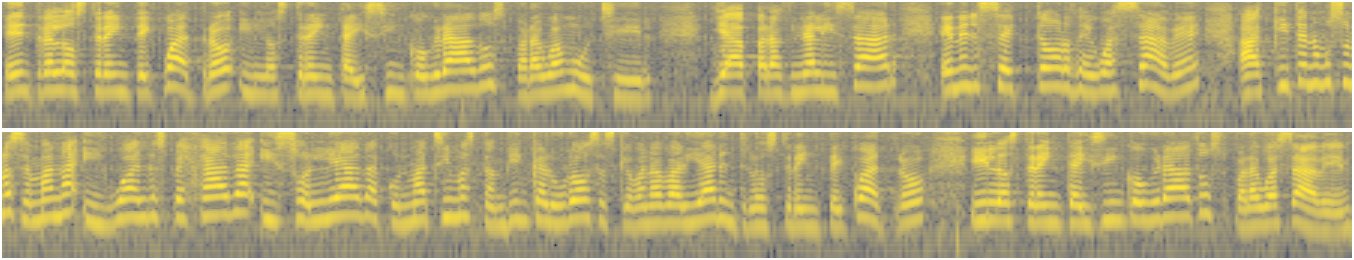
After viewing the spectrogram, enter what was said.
entre los 34 y los 35 grados para Guamúchil. Ya para finalizar, en el sector de Guasave, aquí tenemos una semana igual despejada y soleada con máximas también calurosas que van a variar entre los 34 y los 35 grados para Guasave.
